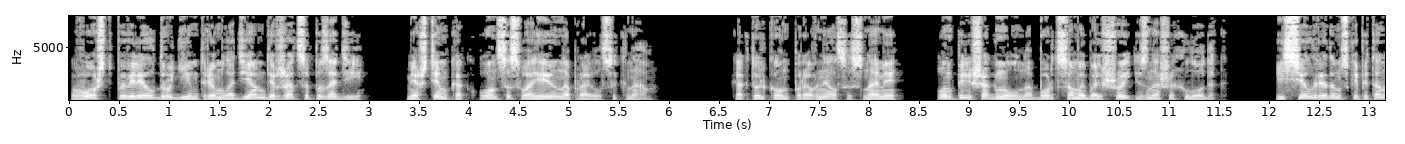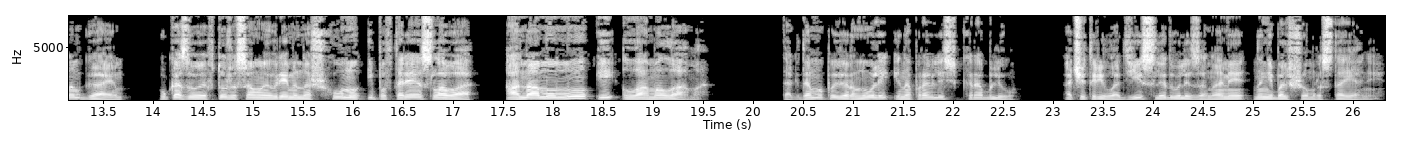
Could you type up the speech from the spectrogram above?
вождь повелел другим трем ладьям держаться позади, меж тем, как он со своею направился к нам. Как только он поравнялся с нами, он перешагнул на борт самой большой из наших лодок и сел рядом с капитаном Гаем, указывая в то же самое время на шхуну и повторяя слова «Анамуму» и «Лама-лама». Тогда мы повернули и направились к кораблю, а четыре ладьи следовали за нами на небольшом расстоянии.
